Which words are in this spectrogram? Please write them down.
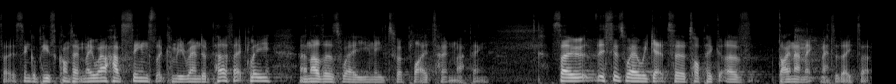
So a single piece of content may well have scenes that can be rendered perfectly, and others where you need to apply tone mapping. So this is where we get to the topic of dynamic metadata.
